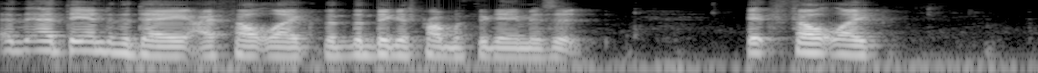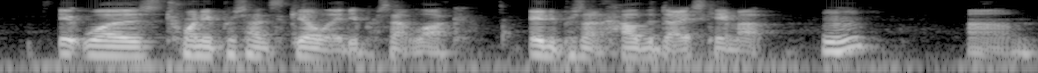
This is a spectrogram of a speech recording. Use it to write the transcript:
at, at the end of the day, I felt like the, the biggest problem with the game is it it felt like it was 20% skill, 80% luck, 80% how the dice came up. Mhm. Um,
